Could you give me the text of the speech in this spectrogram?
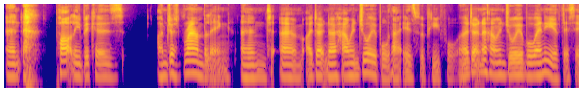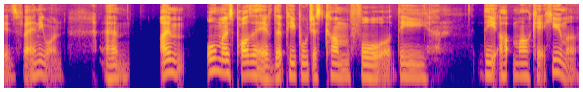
and partly because I'm just rambling and um, I don't know how enjoyable that is for people. And I don't know how enjoyable any of this is for anyone. Um, I'm almost positive that people just come for the the upmarket humor.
